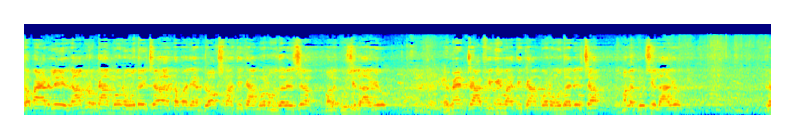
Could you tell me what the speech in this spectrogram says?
तपाईँहरूले राम्रो काम गर्नु हुँदैछ तपाईँले यहाँ ड्रग्समाथि काम गर्नु हुँदो रहेछ मलाई खुसी लाग्यो। ह्युमेन ट्राफिकिङमाथि काम गर्नु हुँदो रहेछ मलाई खुसी लाग्यो। र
